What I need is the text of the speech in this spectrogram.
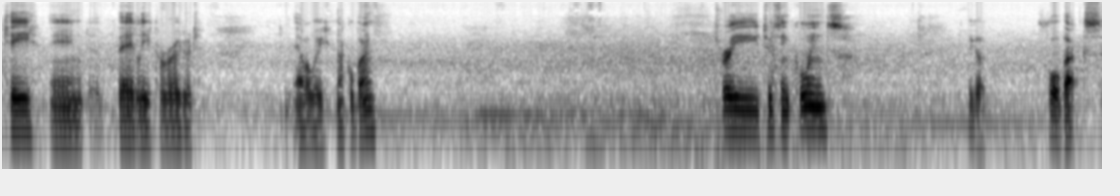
Key and badly corroded alloy knuckle bone. Three two cent coins. We got four bucks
